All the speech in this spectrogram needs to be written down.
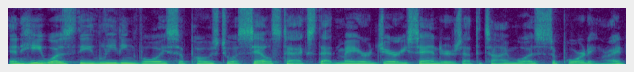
and he was the leading voice opposed to a sales tax that Mayor Jerry Sanders at the time was supporting. Right,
